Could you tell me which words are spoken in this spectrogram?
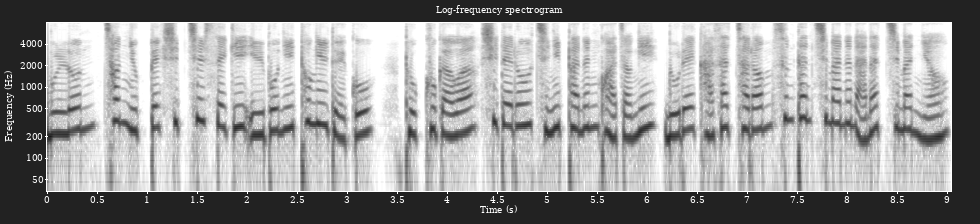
물론 1617세기 일본이 통일되고 도쿠가와 시대로 진입하는 과정이 노래 가사처럼 순탄치만은 않았지만요.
